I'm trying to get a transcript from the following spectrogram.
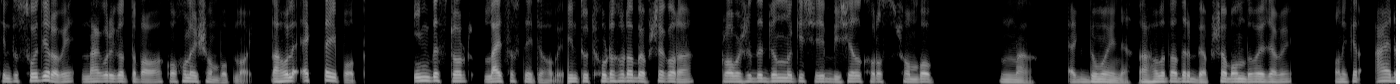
কিন্তু সৌদি আরবে নাগরিকত্ব পাওয়া কখনোই সম্ভব নয়। তাহলে একটাই পথ, ইনভেস্টর লাইসেন্স নিতে হবে। কিন্তু ছোটখাটো ব্যবসা করা প্রবাসীদের জন্য কি সে বিশাল খরচ সম্ভব? না, একদমই না। তাহলে তাদের ব্যবসা বন্ধ হয়ে যাবে, অনেকের আয়ের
